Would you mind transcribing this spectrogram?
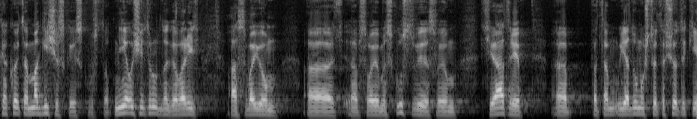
какое-то магическое искусство. Мне очень трудно говорить о своем, э, о своем искусстве, о своем театре, э, потому я думаю, что это все-таки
